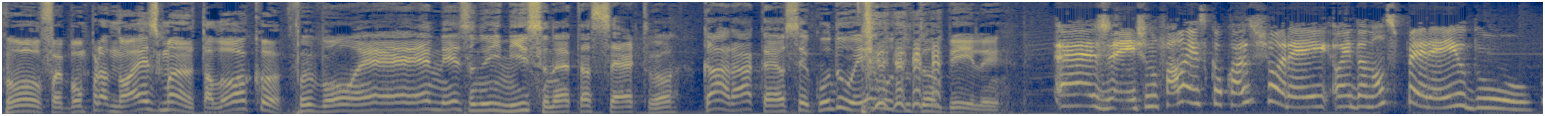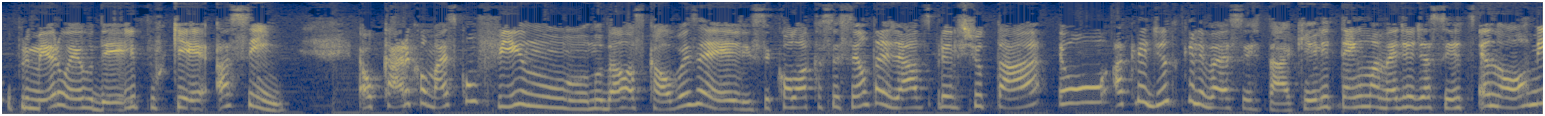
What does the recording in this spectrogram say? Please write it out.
Ô, foi bom pra nós, mano, tá louco? Foi bom, é, é mesmo no início, né? Tá certo, ó. Caraca, é o segundo erro do Dan Bailey. É, gente, não fala isso que eu quase chorei. Eu ainda não superei o do o primeiro erro dele, porque, assim, é o cara que eu mais confio no, no Dallas Cowboys, é ele. Se coloca 60 jardas pra ele chutar, eu acredito que ele vai acertar, que ele tem uma média de acertos enorme.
